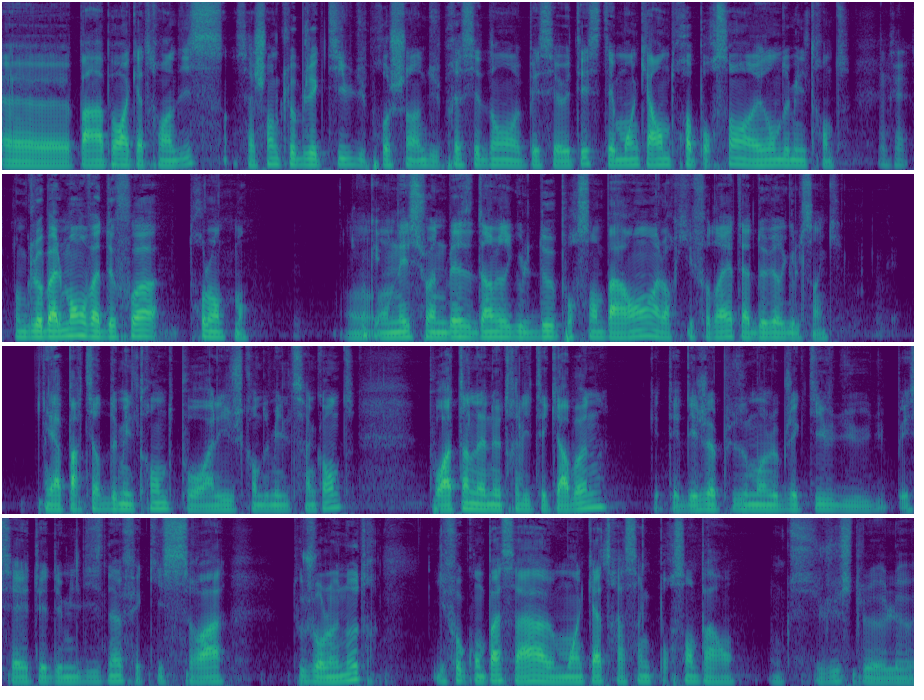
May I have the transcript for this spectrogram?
euh, par rapport à 90, sachant que l'objectif du, prochain, du précédent PCET, c'était moins 43% en raison de 2030. Ok. Donc globalement, on va deux fois trop lentement. On, est sur une baisse d'1,2% par an, alors qu'il faudrait être à 2,5%. Et à partir de 2030, pour aller jusqu'en 2050, pour atteindre la neutralité carbone, qui était déjà plus ou moins l'objectif du, du PCET 2019 et qui sera toujours le nôtre, il faut qu'on passe à moins 4 à 5% par an. Donc c'est juste le, le-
